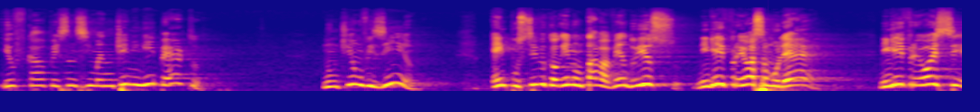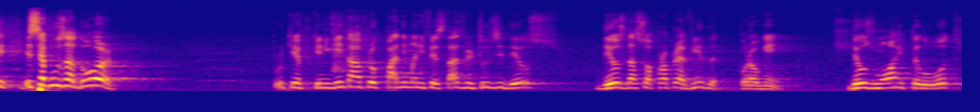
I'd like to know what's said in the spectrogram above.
E eu ficava pensando assim, mas não tinha ninguém perto. Não tinha um vizinho. É impossível que alguém não estava vendo isso. Ninguém freou essa mulher. Ninguém freou esse, esse abusador. Por quê? Porque ninguém estava preocupado em manifestar as virtudes de Deus. Deus dá sua própria vida por alguém. Deus morre pelo outro.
